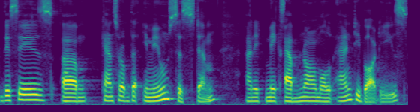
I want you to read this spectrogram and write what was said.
This is um, cancer of the immune system and it makes abnormal antibodies.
